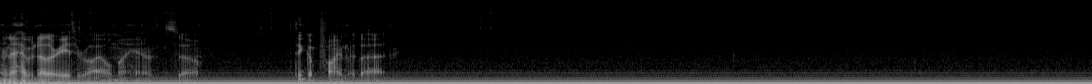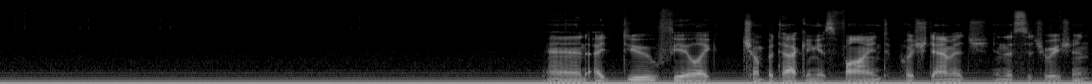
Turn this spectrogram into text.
And I have another Aether Vial in my hand, so I think I'm fine with that. and I do feel like chump attacking is fine to push damage in this situation.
